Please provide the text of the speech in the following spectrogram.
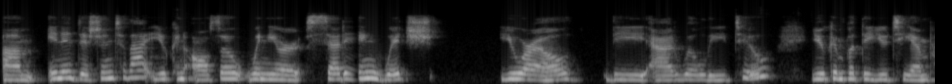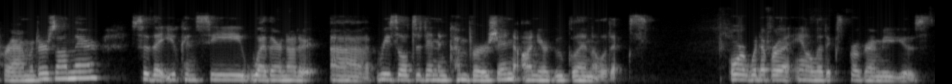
Um, in addition to that, you can also, when you're setting which URL the ad will lead to. You can put the UTM parameters on there so that you can see whether or not it uh, resulted in a conversion on your Google Analytics or whatever analytics program you use.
